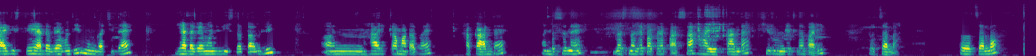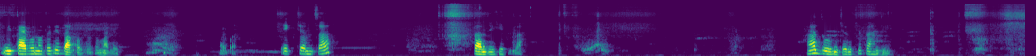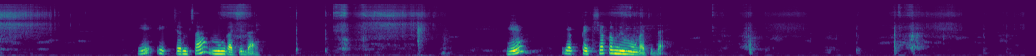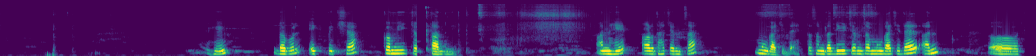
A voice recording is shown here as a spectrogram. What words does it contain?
काय दिसते ह्या डब्यामध्ये? मुंगाची डाळ. ह्या डब्यामध्ये दिसतात तांदूळ. आणि हा रिकामा डबा आहे. हा कांदा आहे. आणि लसूण आहे. लसणाच्या पाकळ्या पाच सहा. हा एक कांदा. चिरून घेतला बारीक. तर चला. तर चला. मी काय बनवतो ते दाखवतो तुम्हाला. बघा. एक चमचा तांदूळ घेतला. हा दोन चमचे तांदूळ हे एक चमचा मुंगाची डाळ. हे एकपेक्षा कमी मुंगाची डाळ. हे डबल एकपेक्षा कमी च तांदूळ. आणि हे अर्धा चमचा मुगाची डाळ. तर समजा दीड चमचा मुगाची डाळ आणि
